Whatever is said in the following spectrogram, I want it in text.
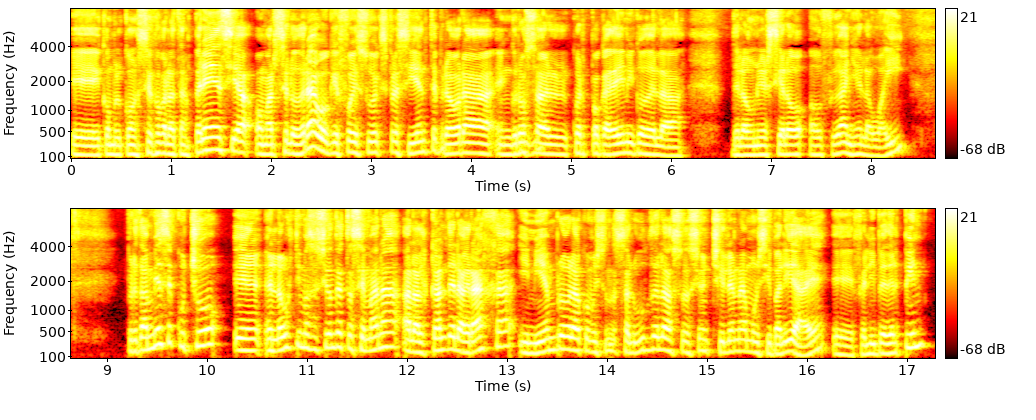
eh, como el Consejo para la Transparencia o Marcelo Drago, que fue su expresidente, pero ahora engrosa el cuerpo académico de la, de la Universidad Adolfo la UAI. Pero también se escuchó eh, en la última sesión de esta semana al alcalde de La Granja y miembro de la Comisión de Salud de la Asociación Chilena de Municipalidades, Felipe Del Pin,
